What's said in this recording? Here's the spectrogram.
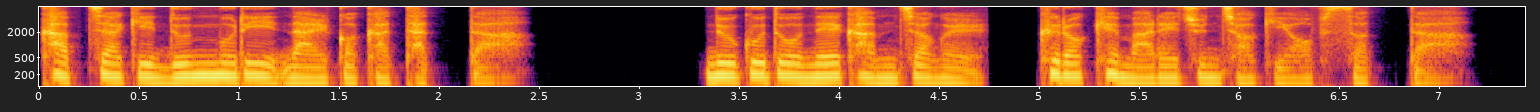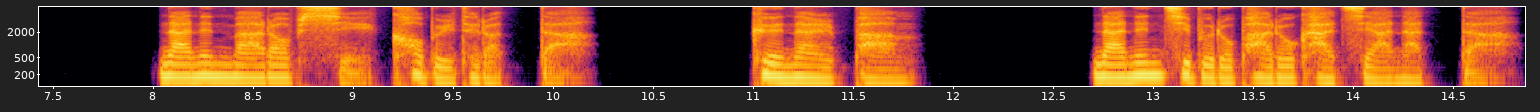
갑자기 눈물이 날 것 같았다. 누구도 내 감정을 그렇게 말해준 적이 없었다. 나는 말없이 컵을 들었다. 그날 밤, 나는 집으로 바로 가지 않았다.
